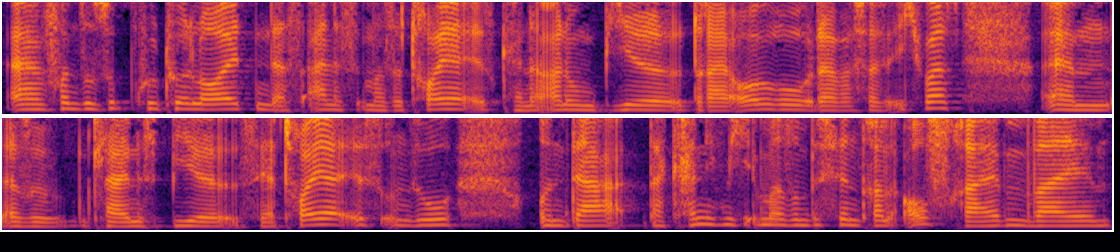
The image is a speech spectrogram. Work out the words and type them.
äh, von so Subkulturleuten, dass alles immer so teuer ist. Keine Ahnung, Bier drei Euro oder was weiß ich was. Ähm, also ein kleines Bier sehr teuer ist und so. Und da, da kann ich mich immer so ein bisschen dran aufreiben, weil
